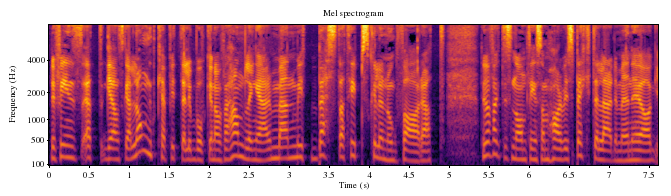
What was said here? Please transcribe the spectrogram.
Det finns ett ganska långt kapitel i boken om förhandlingar, men mitt bästa tips skulle nog vara att det var faktiskt någonting som Harvey Specter lärde mig när jag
